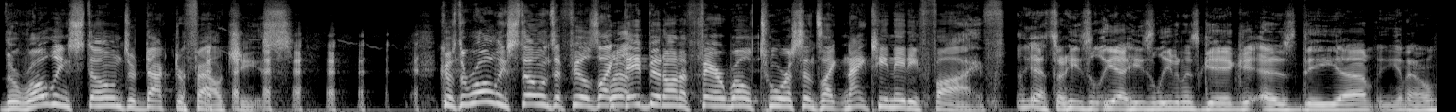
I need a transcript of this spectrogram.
The Rolling Stones or Dr. Fauci's? Because the Rolling Stones, it feels like Well- they've been on a farewell tour since like 1985. Yeah, so he's yeah he's leaving his gig as the uh, you know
